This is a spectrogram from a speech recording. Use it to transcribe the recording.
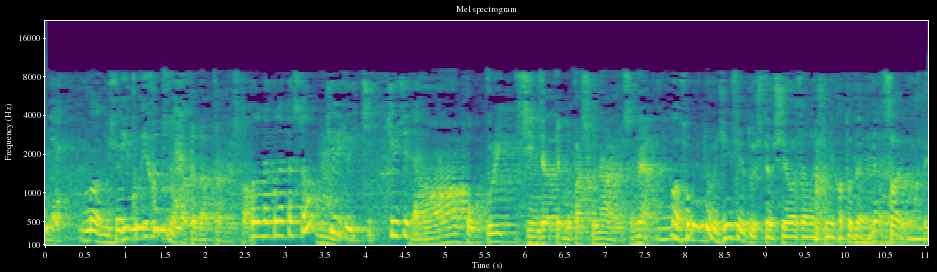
ん。ね。まあ2000いくいくつの方だったんですか？この亡くなった人、9190代。ああぽっくり死んじゃってもおかしくないですね、まあその人の人生としては幸せな死に方だよね最後まで。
